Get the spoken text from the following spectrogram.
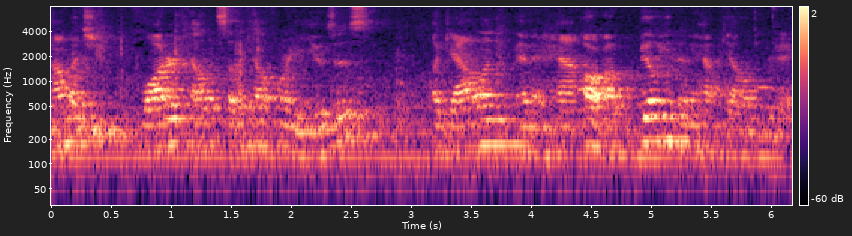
how much water Southern California uses? A gallon and a half, oh, a billion and a half gallons per day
